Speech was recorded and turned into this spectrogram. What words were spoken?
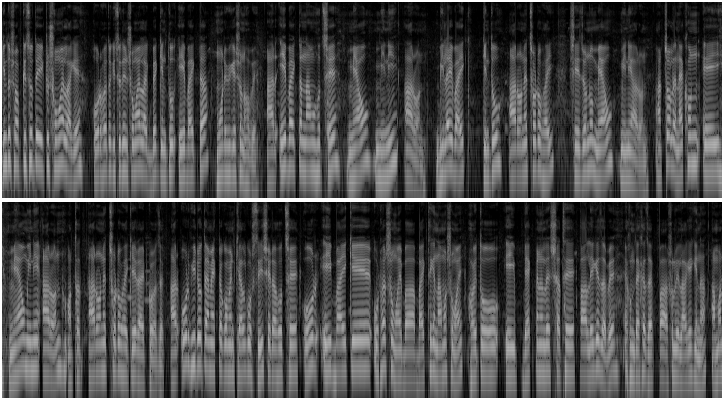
কিন্তু সব কিছুতে একটু সময় লাগে, ওর হয়তো কিছুদিন সময় লাগবে, কিন্তু এই বাইকটা মডিফিকেশন হবে। আর এই বাইকটার নাম হচ্ছে ম্যাও মিনি আর ওয়ান বিলাই বাইক কিন্তু আর অনের ছোট ভাই সেই জন্য ম্যাও মিনি আরন। আর চলেন, এখন এই ম্যাও মিনি আরন, অর্থাৎ আর অনের ছোট ভাইকে রাইড করা যাক। আর ওর ভিডিওতে আমি একটা কমেন্ট খেয়াল করছি, সেটা হচ্ছে ওর এই বাইকে ওঠার সময় বা বাইক থেকে নামার সময় হয়তো এই ব্যাক প্যানেলের সাথে পা লেগে যাবে। এখন দেখা যাক পা আসলে লাগে কিনা। আমার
